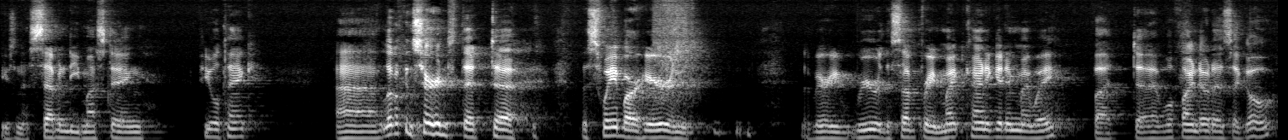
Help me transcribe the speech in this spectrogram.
using a 70 Mustang fuel tank. Uh, a uh, little concerned that uh, the sway bar here and the very rear of the subframe might kind of get in my way but uh, we'll find out as I go.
